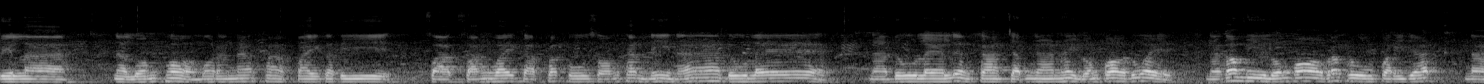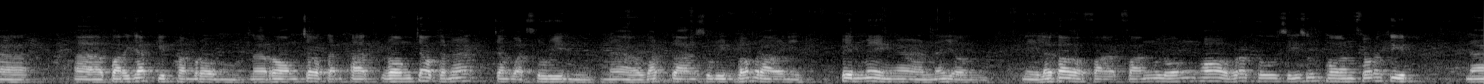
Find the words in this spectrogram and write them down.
เวลานะหลวงพ่อมรณภาพไปก็ดี ฝากฝังไว้กับพระครูสองท่านนี่นะ ดูแลนะดูแลเรื่องการจัดงานให้หลวงพ่อด้วยนะก็มีหลวงพ่อพระครูปริยัตินะ ปริยัติกิจธรรมรงนะรองเจ้าคณะอ่ารองเจ้าคณะจังหวัดสุรินทร์นะวัดกลางสุรินทร์ของเรานี่เป็นแม่งานนะโยมนี่แล้วก็ฝากฝังหลวงพ่อพระครูศรีสุนทรสรกิจนะ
